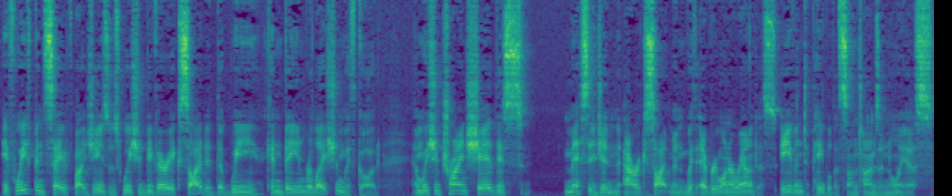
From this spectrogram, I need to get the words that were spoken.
If we've been saved by Jesus, we should be very excited that we can be in relation with God, and we should try and share this message and our excitement with everyone around us, even to people that sometimes annoy us.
